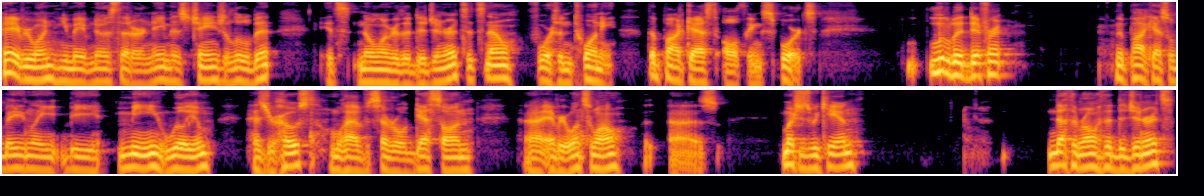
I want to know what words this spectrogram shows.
Hey everyone, you may have noticed that our name has changed a little bit. It's no longer the Degenerates, it's now Fourth and 20, the podcast All Things Sports. A little bit different. The podcast will mainly be me, William, as your host. We'll have several guests on uh, every once in a while, uh, as much as we can. Nothing wrong with the Degenerates.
